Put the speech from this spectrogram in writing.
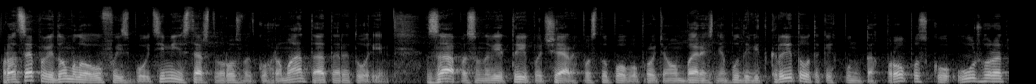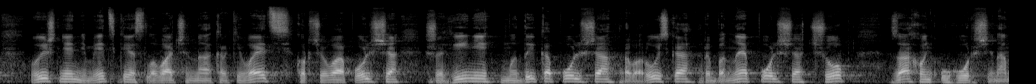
Про це повідомило у Фейсбуці Міністерство розвитку громад та території. Запис у нові типи черг поступово протягом березня буде відкрито у таких пунктах пропуску: Ужгород, Вишня, Німецьке, Словаччина, Краківець, Корчова, Польща, Шагині, Медика, Польща, Раваруська, Рибане, Польща, Чоп. Захонь Угорщина.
